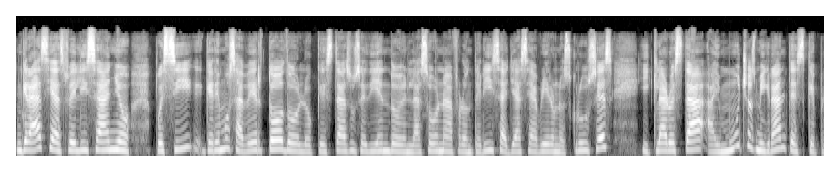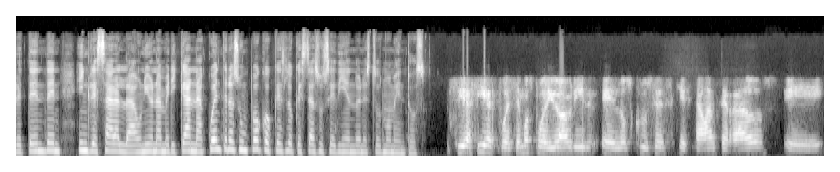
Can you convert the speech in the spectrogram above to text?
Gracias, feliz año. Pues sí, queremos saber todo lo que está sucediendo en la zona fronteriza. Ya se abrieron los cruces y claro está, hay muchos migrantes que pretenden ingresar a la Unión Americana. Cuéntenos un poco qué es lo que está sucediendo en estos momentos. Sí, así es, pues hemos podido abrir eh, los cruces que estaban cerrados, eh,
